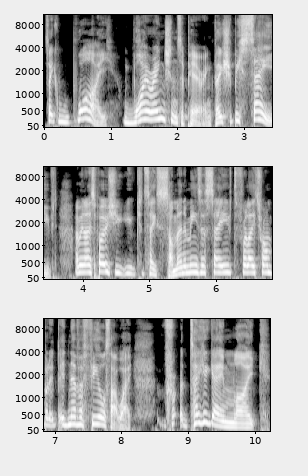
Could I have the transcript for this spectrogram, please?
It's like, why? Why are ancients appearing? They should be saved. I mean, I suppose you, you could say some enemies are saved for later on, but it, it never feels that way. For, take a game like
